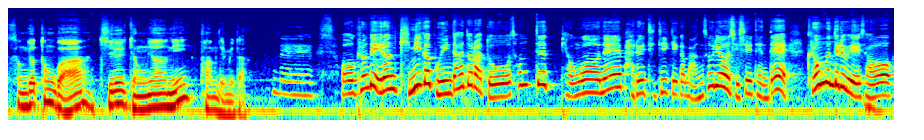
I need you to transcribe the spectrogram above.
성교통과 질경련이 포함됩니다. 네. 어, 그런데 이런 기미가 보인다 하더라도 선뜻 병원에 발을 디디기가 망설여지실 텐데 그런 분들을 위해서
